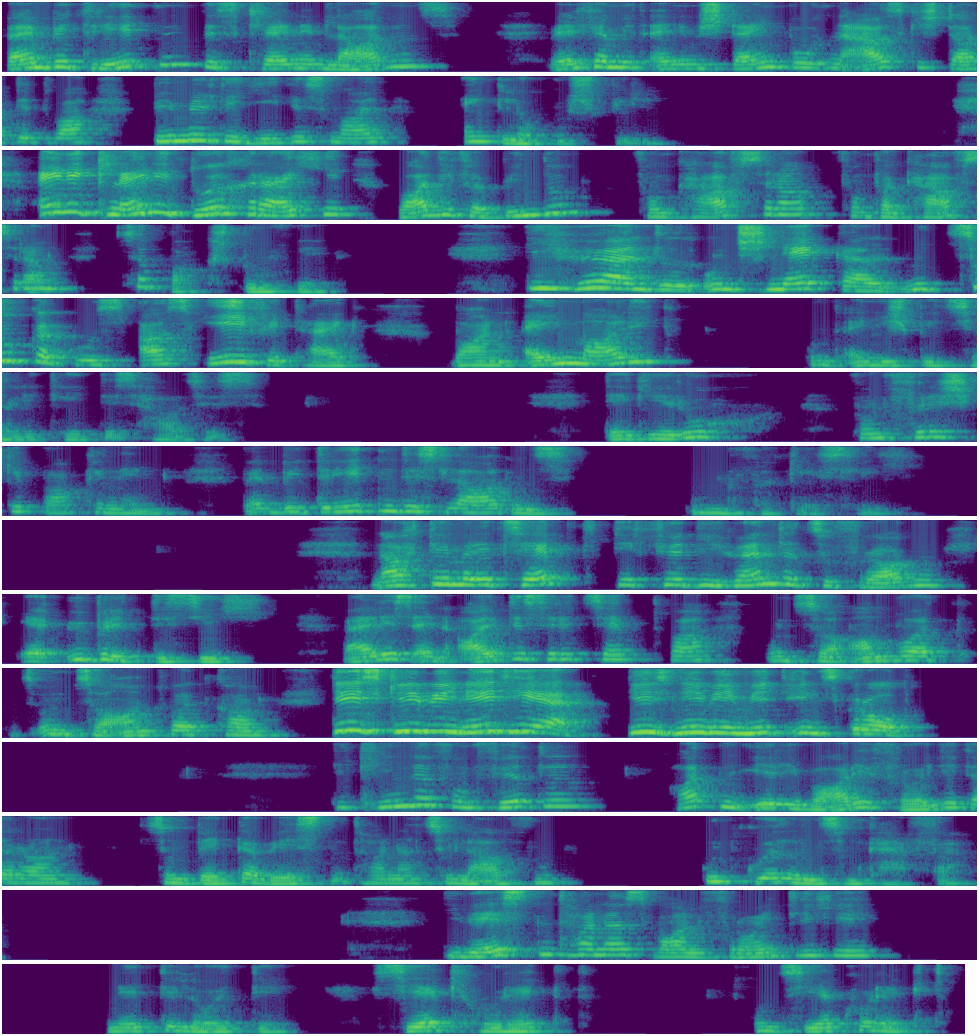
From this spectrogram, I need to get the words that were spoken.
Beim Betreten des kleinen Ladens welcher mit einem Steinboden ausgestattet war, bimmelte jedes Mal ein Glockenspiel. Eine kleine Durchreiche war die Verbindung vom, vom Verkaufsraum zur Backstufe. Die Hörndl und Schneckerl mit Zuckerguss aus Hefeteig waren einmalig und eine Spezialität des Hauses. Der Geruch von frisch gebackenen beim Betreten des Ladens unvergesslich. Nach dem Rezept für die Hörndl zu fragen, erübrigte sich, weil es ein altes Rezept war und zur Antwort, und zur Antwort kam, das gebe ich nicht her, das nehme ich mit ins Grab. Die Kinder vom Viertel hatten ihre wahre Freude daran, zum Bäcker Westentanner zu laufen und Gurdeln zum Kaufen. Die Westentanners waren freundliche, nette Leute, sehr korrekt und sehr korrekt.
